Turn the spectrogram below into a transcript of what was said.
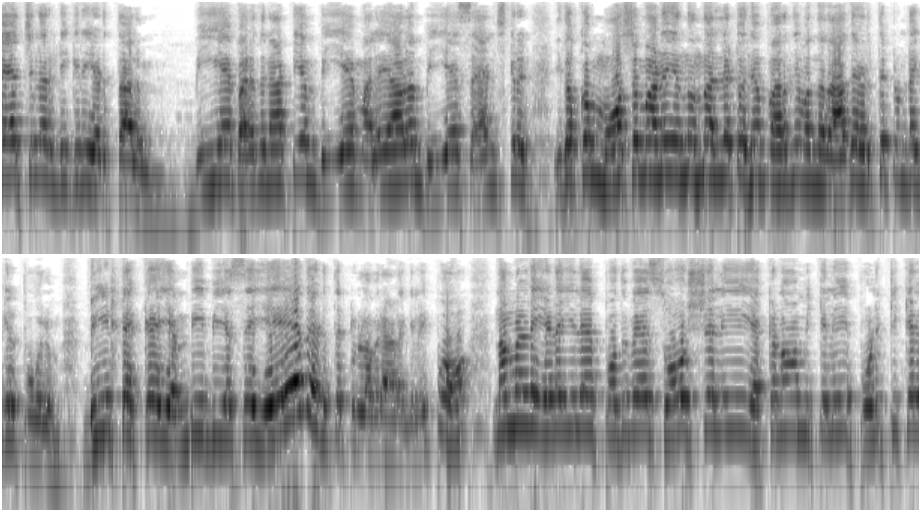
ബാച്ചുലർ ഡിഗ്രി എടുത്താലും B A Bharatanatyam B A Malayalam B A Sanskrit ഇതൊക്കെ മോശമാണ് എന്നൊന്നല്ലട്ടോ ഞാൻ പറഞ്ഞു വന്നത്. അത് എടുത്തിട്ടുണ്ടെങ്കിൽ പോലും B tech M B B S ഏത് എടുത്തിട്ടുള്ളവരാണെങ്കിലും ഇപ്പോ നമ്മളുടെ ഇടയിലെ പൊതുവെ സോഷ്യലി എക്കണോമിക്കലി പൊളിറ്റിക്കൽ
